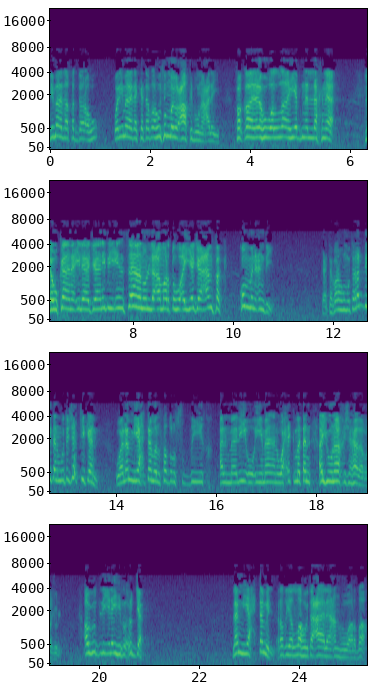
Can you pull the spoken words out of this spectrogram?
لماذا قدره ولماذا كتبه ثم يعاقبون عليه فقال له والله يا ابن اللخناء لو كان إلى جانبي إنسان لأمرته أن يجع أنفك قم من عندي اعتبره مترددا متشككا ولم يحتمل صدر الصديق المليء إيمانا وحكمة أن يناقش هذا الرجل أو يدلي إليه بحجة لم يحتمل رضي الله تعالى عنه وأرضاه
